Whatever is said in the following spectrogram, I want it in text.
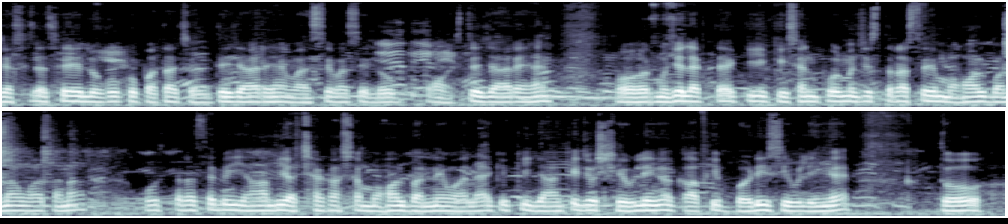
जैसे जैसे लोगों को पता चलते जा रहे हैं, वैसे वैसे लोग पहुँचते जा रहे हैं। और मुझे लगता है कि किशनपुर में जिस तरह से माहौल बना हुआ था ना उस तरह से भी यहाँ भी अच्छा खासा माहौल बनने वाला है, क्योंकि यहाँ की जो शिवलिंग है, काफ़ी बड़ी शिवलिंग है। तो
